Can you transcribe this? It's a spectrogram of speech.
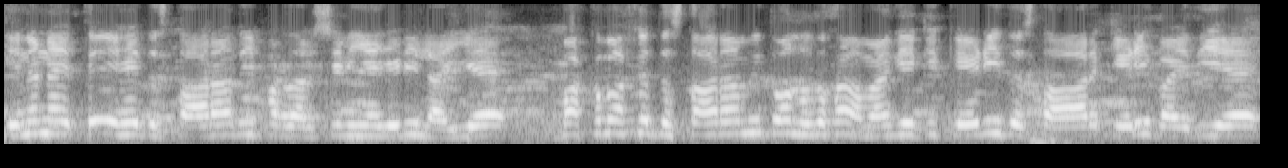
ਜਿਨ੍ਹਾਂ ਨੇ ਇੱਥੇ ਇਹ ਦਸਤਾਰਾਂ ਦੀ ਪ੍ਰਦਰਸ਼ਨੀ ਹੈ ਜਿਹੜੀ ਲਾਈ ਹੈ। ਵੱਖ-ਵੱਖ ਦਸਤਾਰਾਂ ਵੀ ਤੁਹਾਨੂੰ ਦਿਖਾਵਾਂਗੇ ਕਿ ਕਿਹੜੀ ਦਸਤਾਰ ਕਿਹੜੀ ਵੱਜਦੀ ਹੈ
